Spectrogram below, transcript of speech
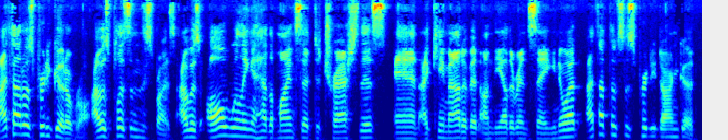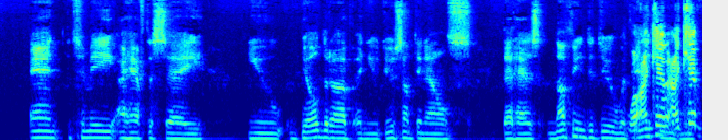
I thought it was pretty good overall. I was pleasantly surprised. I was all willing and had the mindset to trash this and i came out of it on the other end saying you know what? I thought this was pretty darn good. And to me i have to say you build it up and you do something else that has nothing to do with. Well, I can't, I can't,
